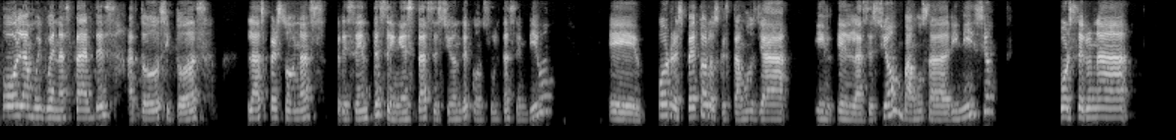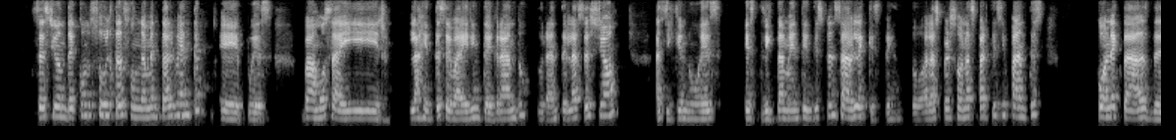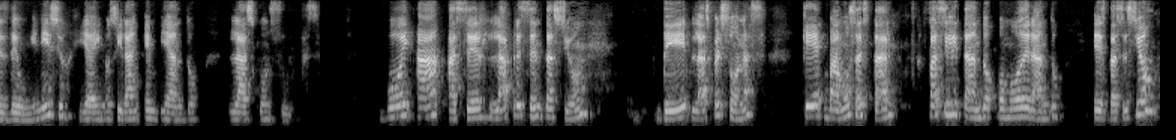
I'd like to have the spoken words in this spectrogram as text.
Hola, muy buenas tardes a todos y todas las personas presentes en esta sesión de consultas en vivo. Eh, por respeto a los que estamos ya en la sesión, vamos a dar inicio. Por ser una sesión de consultas fundamentalmente, eh, pues vamos a ir, la gente se va a ir integrando durante la sesión, así que no es estrictamente indispensable que estén todas las personas participantes conectadas desde un inicio y ahí nos irán enviando las consultas. Voy a hacer la presentación de las personas que vamos a estar facilitando o moderando esta sesión.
